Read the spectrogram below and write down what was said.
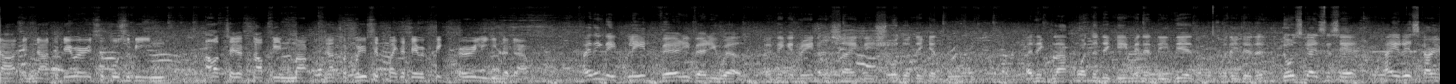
that and that, they were supposed to be outside the top in mock draft, but were you surprised that they were picked early in the draft? I think they played very, very well. I think in rain or shine, they showed what they can do. I think Blackwater, they came in and they did what they did. And those guys say high risk, high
